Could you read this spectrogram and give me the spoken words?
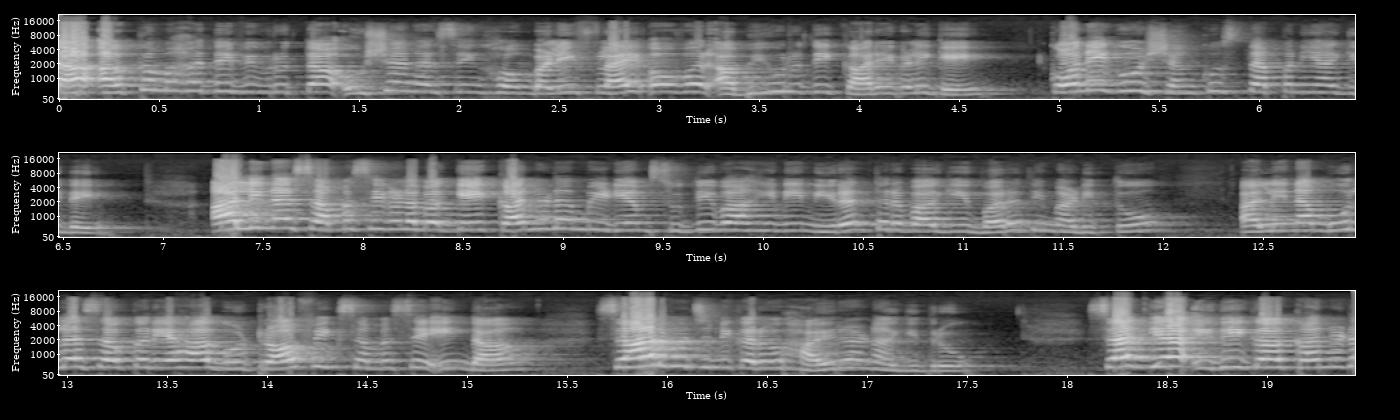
ಶಿವಮೊಗ್ಗದ ಅಕ್ಕಮಹಾದೇವಿ ವೃತ್ತ ಉಷಾ ನರ್ಸಿಂಗ್ ಹೋಂ ಬಳಿ ಫ್ಲೈಓವರ್ ಅಭಿವೃದ್ಧಿ ಕಾರ್ಯಗಳಿಗೆ ಕೊನೆಗೂ ಶಂಕುಸ್ಥಾಪನೆಯಾಗಿದೆ. ಅಲ್ಲಿನ ಸಮಸ್ಯೆಗಳ ಬಗ್ಗೆ ಕನ್ನಡ ಮೀಡಿಯಂ ಸುದ್ದಿವಾಹಿನಿ ನಿರಂತರವಾಗಿ ವರದಿ ಮಾಡಿತ್ತು. ಅಲ್ಲಿನ ಮೂಲ ಸೌಕರ್ಯ ಹಾಗೂ ಟ್ರಾಫಿಕ್ ಸಮಸ್ಯೆಯಿಂದ ಸಾರ್ವಜನಿಕರು ಹೈರಾಣಾಗಿದ್ರು. ಸದ್ಯ ಇದೀಗ ಕನ್ನಡ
